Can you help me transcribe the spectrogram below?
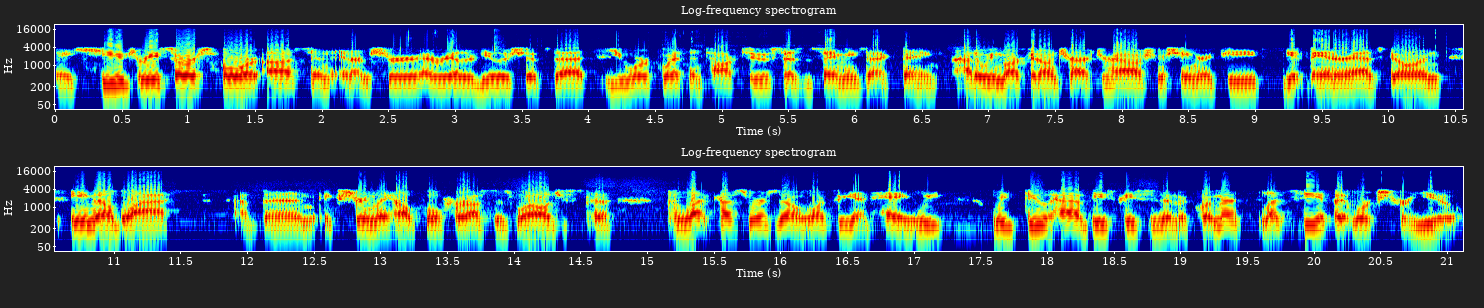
a huge resource for us, and, and I'm sure every other dealership that you work with and talk to says the same exact thing. How do we market on Tractor House, Machinery Pete, get banner ads going? Email blasts have been extremely helpful for us as well, just to, to let customers know, once again, hey, we, we do have these pieces of equipment. Let's see if it works for you.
